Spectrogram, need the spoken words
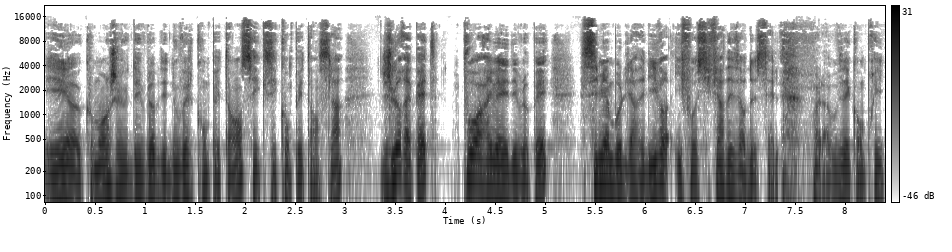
et euh, comment je développe des nouvelles compétences et que ces compétences-là, je le répète, pour arriver à les développer, c'est bien beau de lire des livres, il faut aussi faire des heures de sel. voilà, vous avez compris.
